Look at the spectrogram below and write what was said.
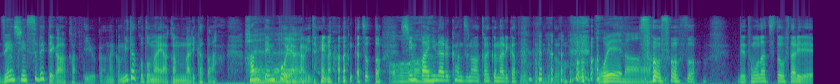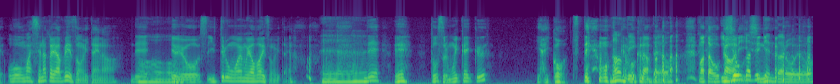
全身すべてが赤っていうか、なんか見たことない赤のなり方。反転っぽい赤みたいな、なんかちょっと心配になる感じの赤くなり方だったんだけど。怖えな そうそうそう。で、友達と二人で、おお前背中やべえぞ、みたいな。で、いやいや、言ってるお前もやばいぞ、みたいな。で、え、どうする？もう一回行く？いや、行こうっつって、もう一回僕らくんだよ。またお異かわりしにん、だろうよ。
